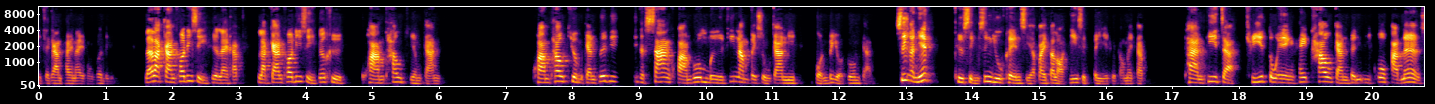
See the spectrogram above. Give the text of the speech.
กิจการภายในของคนอื่น และหลักการข้อที่สี่คืออะไรครับ หลักการข้อที่สี่ก็คือความเท่าเทียมกัน ความเท่าเทียมกันเพื่อที่จะสร้างความร่วมมือที่นำไปสู่การมีผลประโยชน์ร่วมกัน ซึ่งอันนี้คือสิ่งซึ่งยูเครนเสียไปตลอด 20 ปีถูกต้องไหมครับ แทนที่จะ treat ตัวเองให้เท่ากันเป็น equal partners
